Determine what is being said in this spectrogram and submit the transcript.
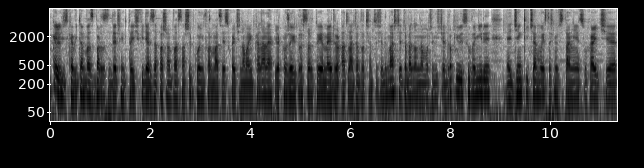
Okej ludziska, witam was bardzo serdecznie, tutaj Świder, zapraszam was na szybką informację, słuchajcie na moim kanale, jako że jutro startuje Major Atlanta 2017, to będą nam oczywiście dropiły suweniry, e, dzięki czemu jesteśmy w stanie, słuchajcie,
